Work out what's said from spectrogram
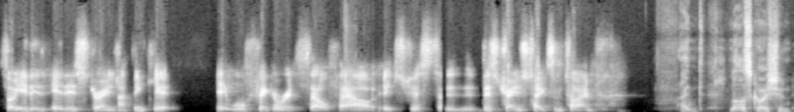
So it is it is strange. I think it it will figure itself out. It's just this change takes some time. And last question,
